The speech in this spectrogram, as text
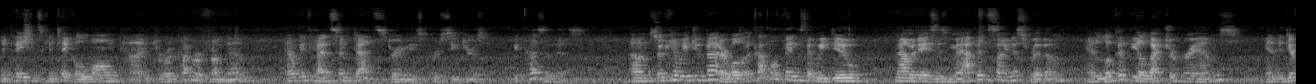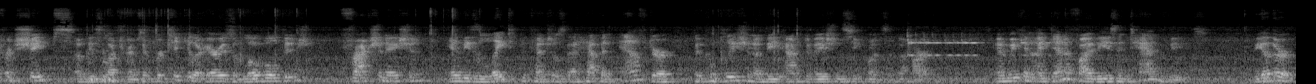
and patients can take a long time to recover from them. And we've had some deaths during these procedures because of this. Um, so can we do better? Well, a couple things that we do nowadays is map in sinus rhythm and look at the electrograms and the different shapes of these electrograms, in particular areas of low voltage, fractionation, and these late potentials that happen after the completion of the activation sequence of the heart. And we can identify these and tag these. The other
